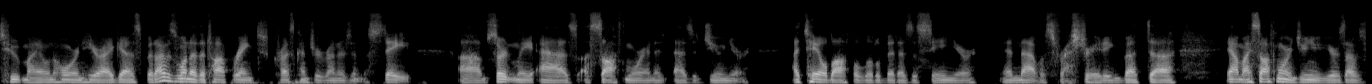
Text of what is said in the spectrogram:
toot my own horn here, I guess, but I was one of the top ranked cross country runners in the state. um, certainly as a sophomore and a, as a junior. I tailed off a little bit as a senior, and that was frustrating. But uh, yeah, my sophomore and junior years, I was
